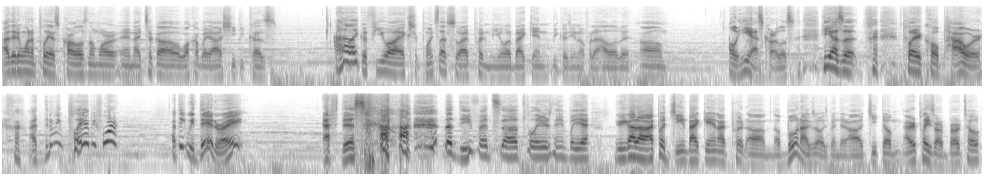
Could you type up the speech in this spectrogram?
I didn't want to play as Carlos no more and I took uh, Wakabayashi because I had like a few uh, extra points left so I put Mueller back in because you know for the hell of it. Um, oh he has Carlos. he has a player called Power. didn't we play it before? I think we did right? F this. the defense uh, player's name. But yeah, we got. Uh, I put Gene back in. I put um. Bunag's always been there. Uh, Jito. I replaced Alberto,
